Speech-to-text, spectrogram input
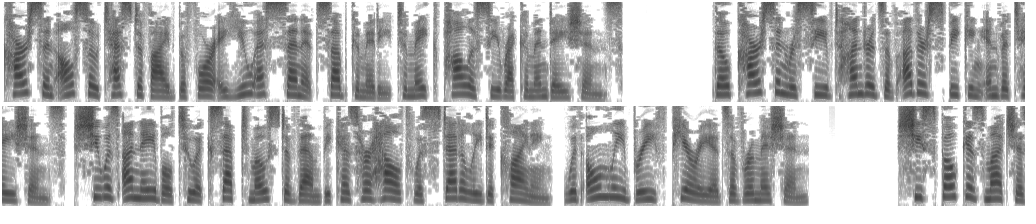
Carson also testified before a U.S. Senate subcommittee to make policy recommendations. Though Carson received hundreds of other speaking invitations, she was unable to accept most of them because her health was steadily declining, with only brief periods of remission. She spoke as much as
